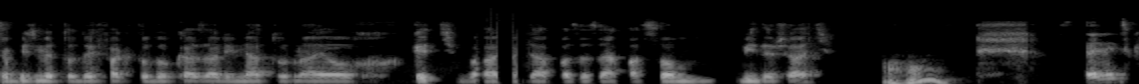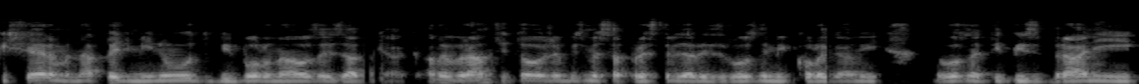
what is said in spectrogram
aby sme to de facto dokázali na turnajoch, keď váš zápas za zápasom vydržať. Uh-huh scenický šerm na 5 minút by bolo naozaj zabijak. Ale v rámci toho, že by sme sa prestredali s rôznymi kolegami, rôzne typy zbraní,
